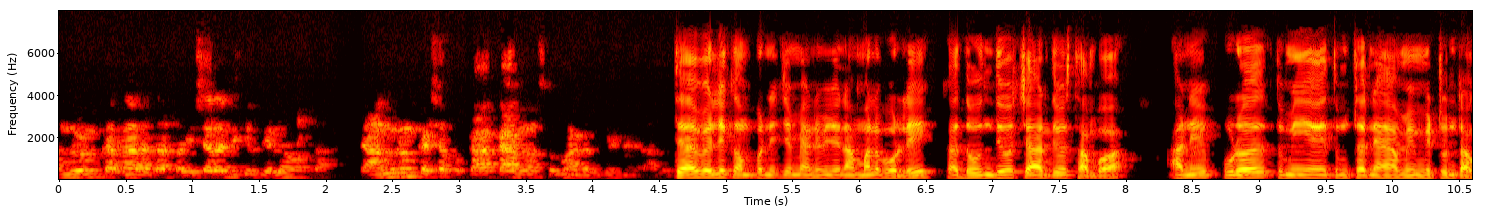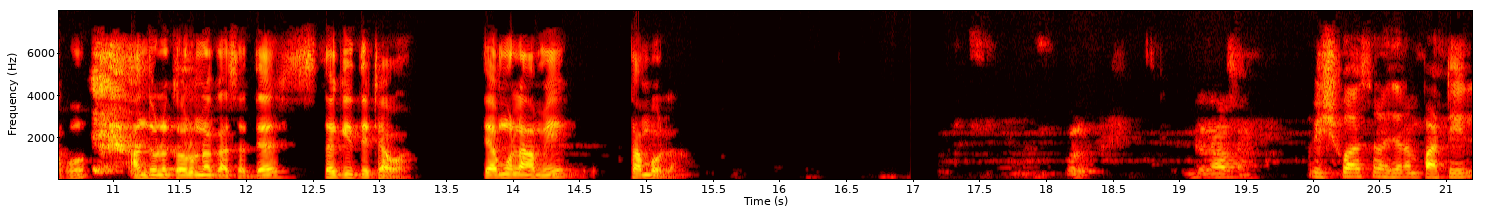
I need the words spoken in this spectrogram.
आंदोलन करणार असा इशारा देखील दिला होता. ते आंदोलन कशा का कारणास्तव मागत घेण्यात आलं? त्यावेळी कंपनीचे मॅनेजर आम्हाला बोलले का दोन दिवस चार दिवस थांबवा आणि पुढं तुम्ही तुमचा न्याय आम्ही मिटून टाकू. आंदोलन करू नका सध्या स्थगिती ठेवा. त्यामुळं आम्ही थांबवला. तुमचं नाव सांग. विश्वास राजाराम पाटील.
